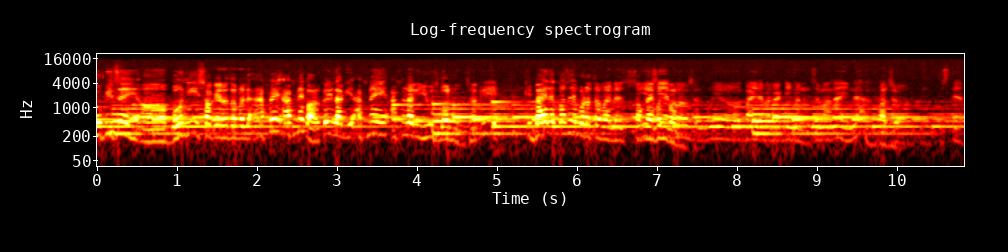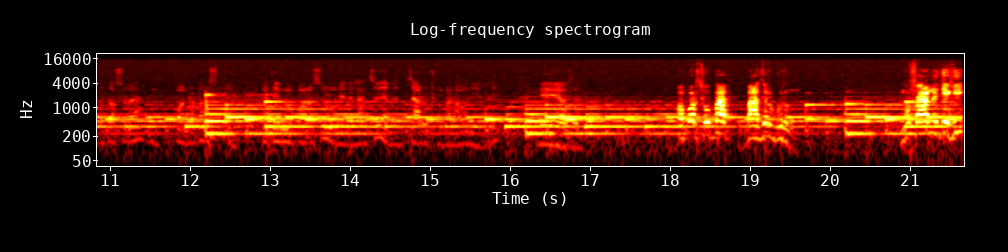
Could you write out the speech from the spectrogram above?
टोपी चाहिँ बनिसकेर तपाईँले आफै आफ्नै घरकै लागि आफ्नै आफ्नो लागि युज गर्नुहुन्छ कि कि बाहिर कसैबाट तपाईँले सप्लाई पनि गर्नुहुन्छ? उयो बाहिरबाट डिमान्ड हुन्छ मलाई होइन। हजुर। त्यस्तै अब दसवटा पन्ध्रवटा जस्तो कतै म परछु उनीहरूले लान्छ अब चारो ठाउँबाट आउनेहरूले ए हजुर। अप्पर सुब्बा बहादुर गुरुङ। म सानैदेखि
